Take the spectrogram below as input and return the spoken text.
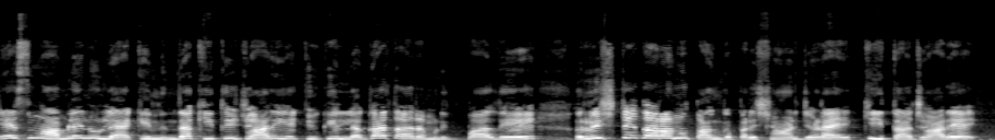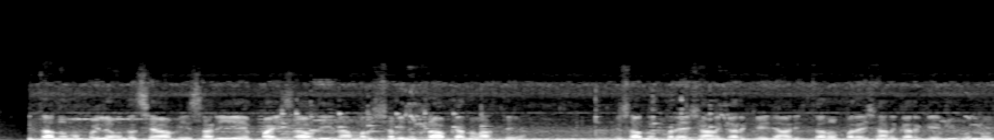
ਇਸ ਮਾਮਲੇ ਨੂੰ ਲੈ ਕੇ ਨਿੰਦਾ ਕੀਤੀ ਜਾ ਰਹੀ ਹੈ ਕਿਉਂਕਿ ਲਗਾਤਾਰ ਅੰਮ੍ਰਿਤਪਾਲ ਦੇ ਰਿਸ਼ਤੇਦਾਰਾਂ ਨੂੰ ਤੰਗ ਪਰੇਸ਼ਾਨ ਜਿਹੜਾ ਹੈ ਕੀਤਾ ਜਾ ਰਿਹਾ ਹੈ। ਤੁਹਾਨੂੰ ਮੈਂ ਪਹਿਲਾਂ ਵੀ ਦੱਸਿਆ ਵੀ ਸਾਰੀ ਇਹ ਭਾਈ ਸਾਹਿਬ ਦੀ ਨਾ ਮਤਲਬ ਛਵੀ ਨੂੰ ਖਰਾਬ ਕਰਨ ਵਾਸਤੇ ਆ। ਕਿ ਸਾਨੂੰ ਪਰੇਸ਼ਾਨ ਕਰਕੇ ਜਾਂ ਰਿਸ਼ਤਿਆਂ ਨੂੰ ਪਰੇਸ਼ਾਨ ਕਰਕੇ ਵੀ ਉਹਨੂੰ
